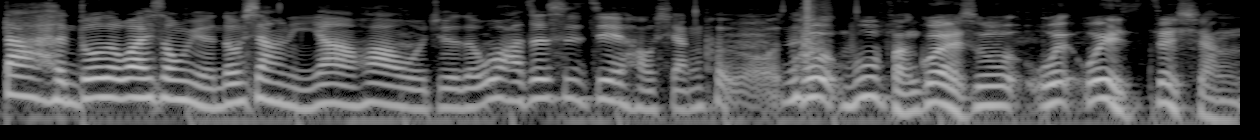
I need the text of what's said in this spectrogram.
大很多的外送员都像你一样的话，我觉得哇，这世界好祥和哦。不不过反过来说，我我也在想。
